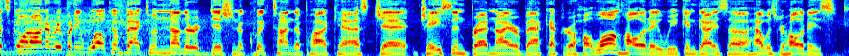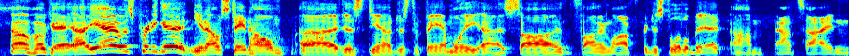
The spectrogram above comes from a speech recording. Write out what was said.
What's going on, everybody? Welcome back to another edition of Quick Time, the podcast. Ja Jason, Brad, and I are back after a ho- long holiday weekend. Guys, uh, how was your holidays? Oh, okay. Uh, yeah, it was pretty good. You know, stayed home. Uh, just you know, just the family. Uh, saw the father-in-law for just a little bit um, outside and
